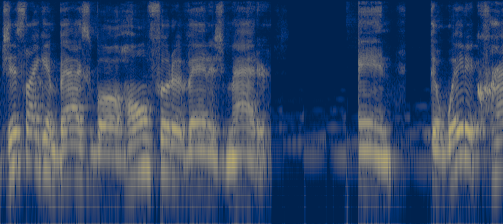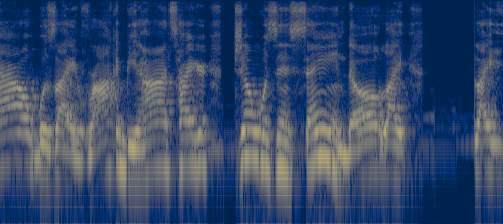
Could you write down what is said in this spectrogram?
just like in basketball, home field advantage matters. And the way the crowd was like rocking behind Tiger, jump was insane, dog. Like, like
